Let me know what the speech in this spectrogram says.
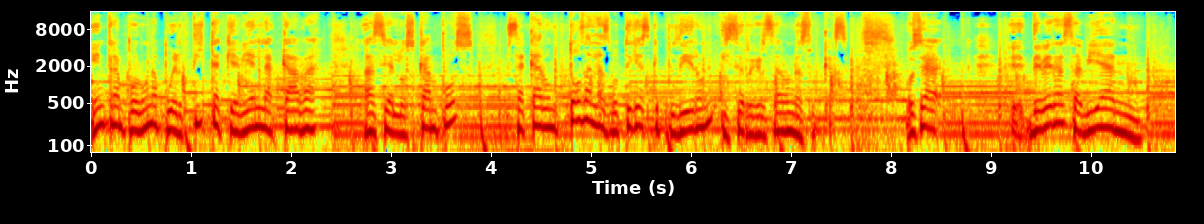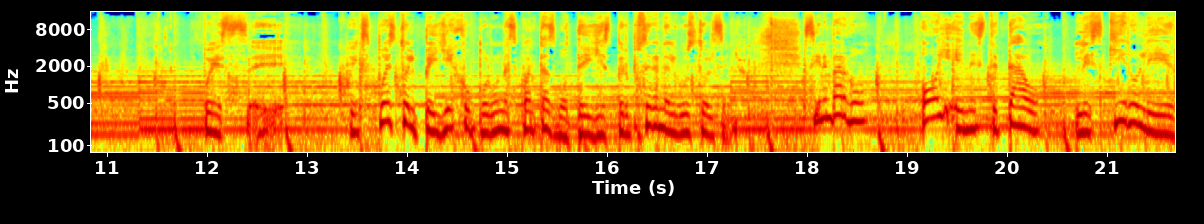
entran por una puertita que había en la cava hacia los campos, sacaron todas las botellas que pudieron y se regresaron a su casa. O sea, eh, de veras habían, pues... Eh, expuesto el pellejo por unas cuantas botellas, pero pues eran el gusto del Señor. Sin embargo, hoy en este Tao les quiero leer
